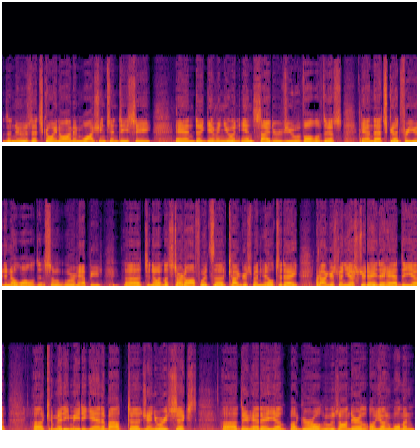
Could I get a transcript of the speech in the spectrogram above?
the news that's going on in Washington, D.C., and uh, giving you an insider view of all of this. And that's good for you to know all of this. So we're happy uh, to know it. Let's start off with Congressman Hill today. Congressman, yesterday they had had the uh, uh, committee meet again about uh, January 6th. Uh, they had a, a, a, girl who was on there, a young woman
